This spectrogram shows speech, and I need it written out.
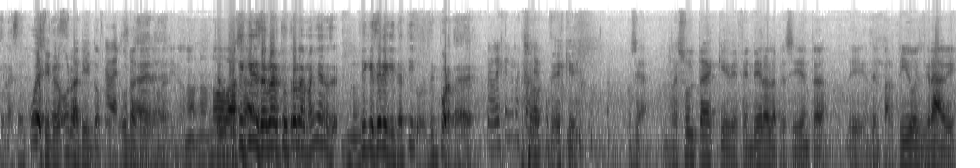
en las encuestas. Sí, pero un ratito, pues, un ratito, un ratito. No, no, no ¿Por qué quieres hablar tú toda la mañana? Tiene que ser equitativo, no importa. A ver. Pero déjenle responder. es que, o sea, resulta que defender a la presidenta del partido es grave,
